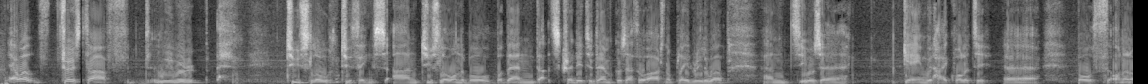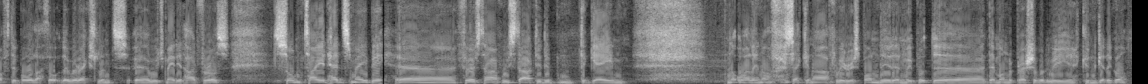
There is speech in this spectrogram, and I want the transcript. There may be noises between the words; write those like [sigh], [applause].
Yeah, well, first half we were too slow to things and too slow on the ball. But then that's credit to them because I thought Arsenal played really well, and it was a game with high quality. Uh, both on and off the ball, I thought they were excellent, uh, which made it hard for us. Some tired heads, maybe. Uh, first half, we started the, game not well enough. Second half, we responded and we put the, them under pressure, but we couldn't get the goal.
